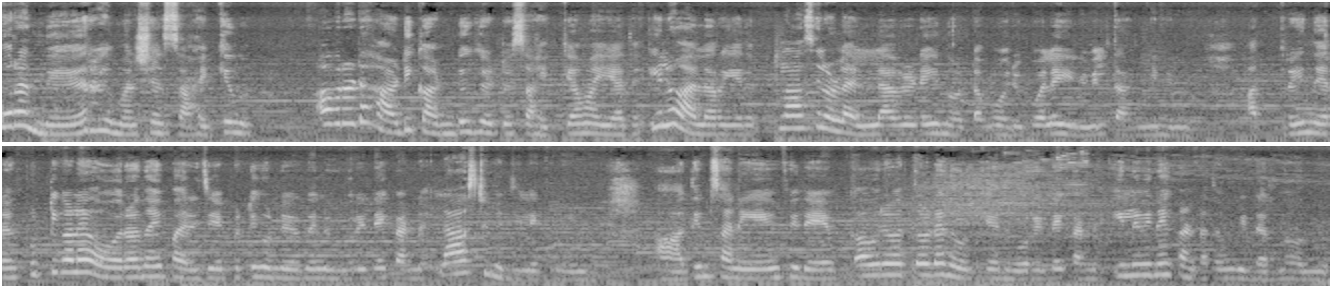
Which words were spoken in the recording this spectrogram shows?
കുറെ നേരം മനുഷ്യൻ സഹിക്കുന്നു. അവരുടെ അടി കണ്ടു കേട്ടു സഹിക്കാൻ വയ്യാതെ ഇലു അലറിയത്. ക്ലാസ്സിലുള്ള എല്ലാവരുടെയും നോട്ടം ഒരുപോലെ ഇലുവിൽ തങ്ങി നിന്നു. അത്രയും നേരം കുട്ടികളെ ഓരോന്നായി പരിചയപ്പെട്ടുകൊണ്ടിരുന്ന നൂറിന്റെ കണ്ണ് ലാസ്റ്റ് ബെഞ്ചിലേക്ക് നീങ്ങി. ആദ്യം സനയെയും ഫിദയെയും ഗൗരവത്തോടെ നോക്കിയ നൂറിന്റെ കണ്ണ് ഇലുവിനെ കണ്ടതും വിടർന്നു വന്നു.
